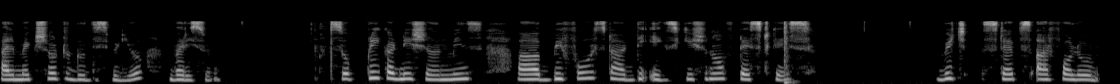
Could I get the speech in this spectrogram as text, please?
I'll make sure to do this video very soon. So precondition means uh, before start the execution of test case which steps are followed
